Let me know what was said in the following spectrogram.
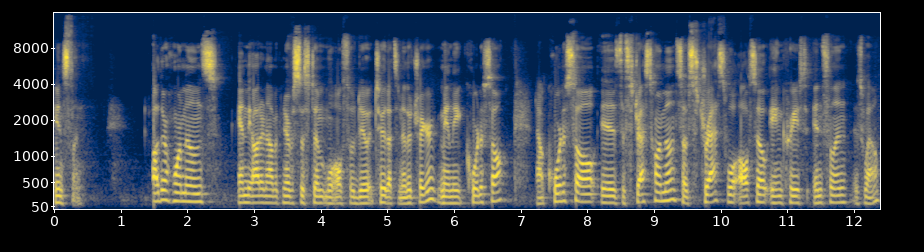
insulin. Other hormones and the autonomic nervous system will also do it too. That's another trigger, mainly cortisol. Now, cortisol is the stress hormone, so stress will also increase insulin as well.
